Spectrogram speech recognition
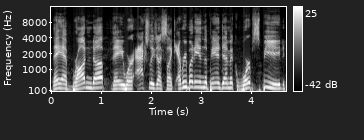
They have broadened up. They were actually just like everybody in the pandemic, warp speed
